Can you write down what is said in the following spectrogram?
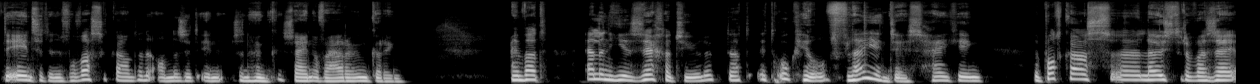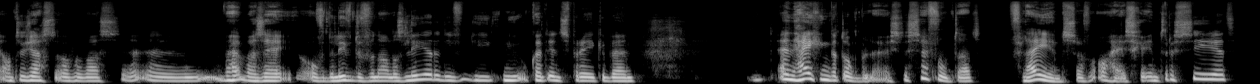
De een zit in de volwassen kant en de ander zit in zijn, hunk, zijn of haar hunkering. En wat Ellen hier zegt natuurlijk, dat het ook heel vlijend is. Hij ging de podcast uh, luisteren waar zij enthousiast over was. Uh, waar, zij over de liefde van alles leren, die, die ik nu ook aan het inspreken ben. En hij ging dat ook beluisteren. Dus zij vond dat vlijend. Zo oh, hij is geïnteresseerd.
